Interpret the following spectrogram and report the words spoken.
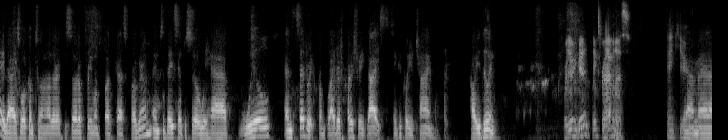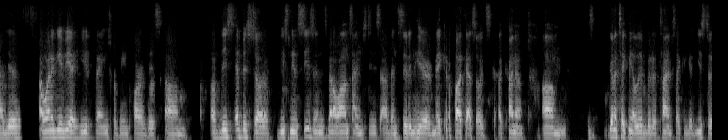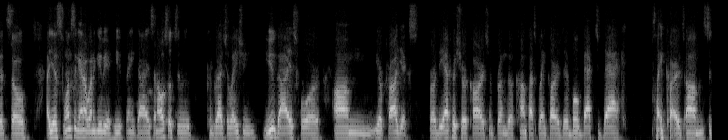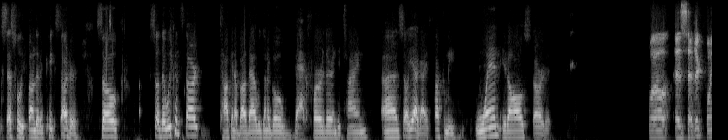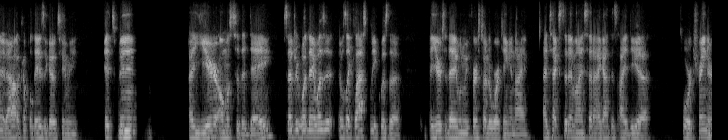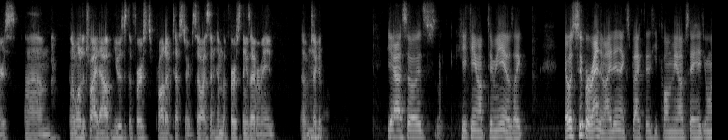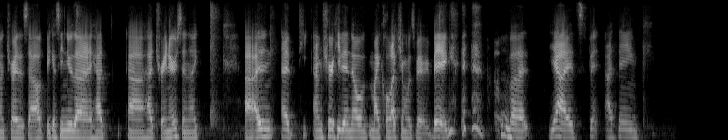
Hey guys, welcome to another episode of Fremont Podcast Program. And today's episode we have Will and Cedric from Gliders Cardistry. Guys, thank you for your time. How are you doing? We're doing good. Thanks for having us. Thank you. Yeah, man. I just I want to give you a huge thanks for being part of this um of this episode of this new season. It's been a long time since I've been sitting here making a podcast, so it's kind of um it's gonna take me a little bit of time so I can get used to it. So I just once again I want to give you a huge thank guys and also to congratulations you guys for um your projects for the aperture cards and from the compass playing cards. They're both back to back playing cards um successfully funded on Kickstarter. So so that we can start talking about that, we're gonna go back further in the time. Uh, so yeah, guys, talk to me when it all started. Well, as Cedric pointed out a couple days ago to me, it's Mm-hmm. been a year almost to the day. Cedric, what day was it? It was like last week was the a year today when we first started working, and I I texted him and I said I got this idea for trainers, um, and I wanted to try it out. And he was the first product tester, so I sent him the first things I ever made. Um, Check it. out. Yeah, so it's he came up to me. It was like it was super random. I didn't expect it. He called me up, say, "Hey, do you want to try this out?" Because he knew that I had uh, had trainers, and I uh, I didn't. I, he, I'm sure he didn't know my collection was very big, Oh, but yeah, it's been. I think.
